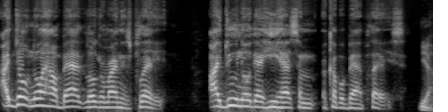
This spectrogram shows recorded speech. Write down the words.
I don't know how bad Logan Ryan has played. I do know that he has some a couple bad plays. Yeah.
